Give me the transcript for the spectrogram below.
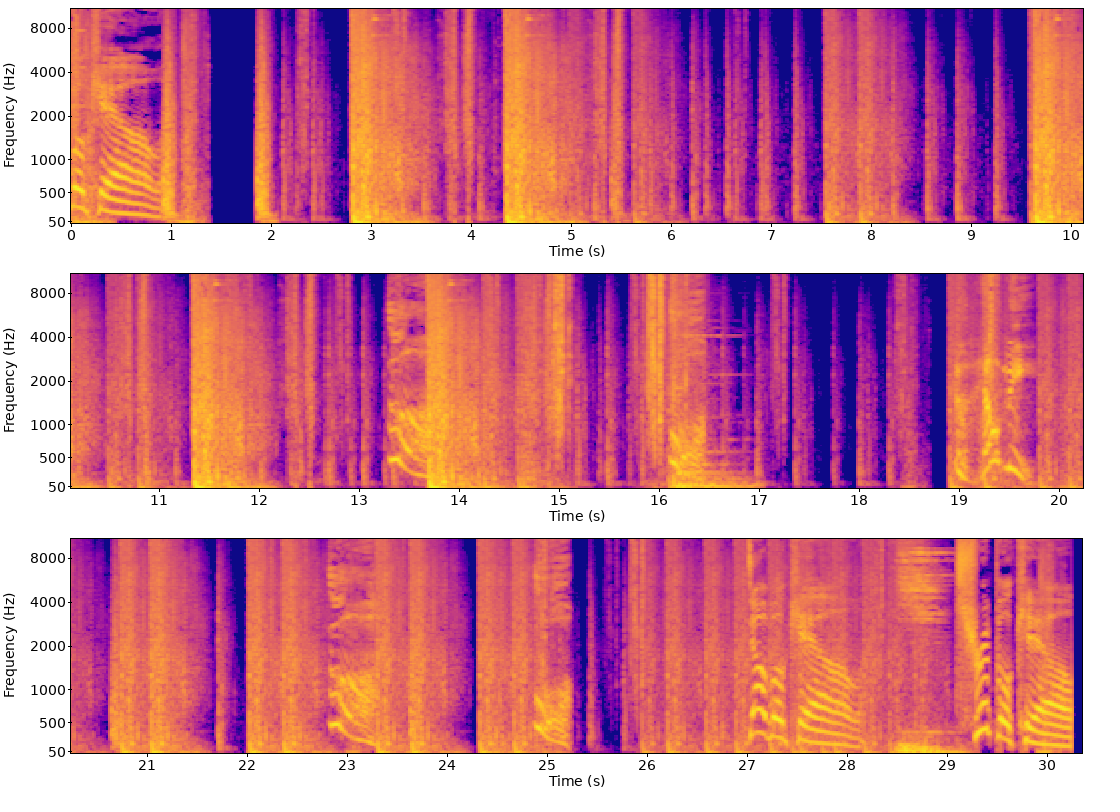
Double kill. Help me! Double kill. Triple kill.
